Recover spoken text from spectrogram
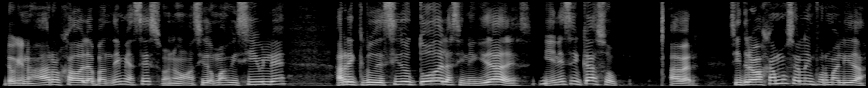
lo que nos ha arrojado la pandemia es eso, ¿no? Ha sido más visible ha recrudecido todas las inequidades. Y en ese caso, a ver, si trabajamos en la informalidad,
